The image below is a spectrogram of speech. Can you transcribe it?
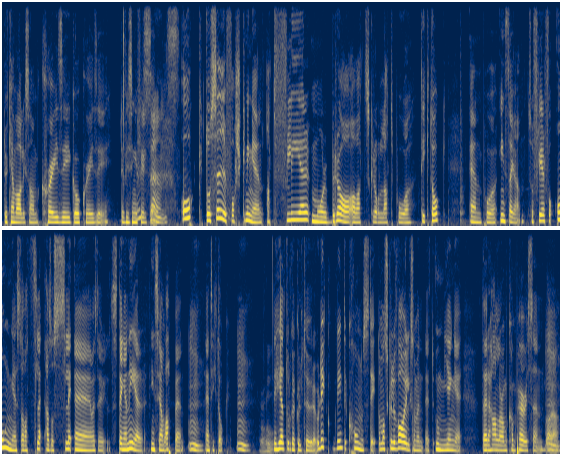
Du kan vara liksom crazy, go crazy. Det finns inget filter. sense. Och då säger forskningen att fler mår bra av att scrollat på TikTok än på Instagram. Så fler får ångest av att slä, alltså slä, eh, stänga ner Instagram-appen Mm. än TikTok. Mm. Oh. Det är helt olika kulturer och det, det är inte konstigt. Om man skulle vara i liksom en, ett umgänge där det handlar om comparison bara. Mm.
